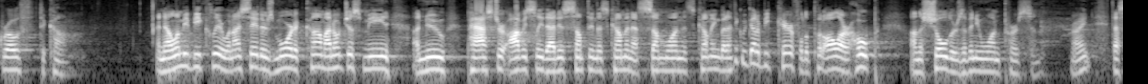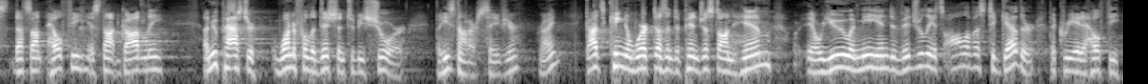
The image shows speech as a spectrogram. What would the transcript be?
growth to come. And now let me be clear. When I say there's more to come, I don't just mean a new pastor. Obviously, that is something that's coming. That's someone that's coming. But I think we've got to be careful to put all our hope on the shoulders of any one person, right? That's, that's not healthy. It's not godly. A new pastor, wonderful addition to be sure, but he's not our Savior, right? God's kingdom work doesn't depend just on him or you and me individually. It's all of us together that create a healthy,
